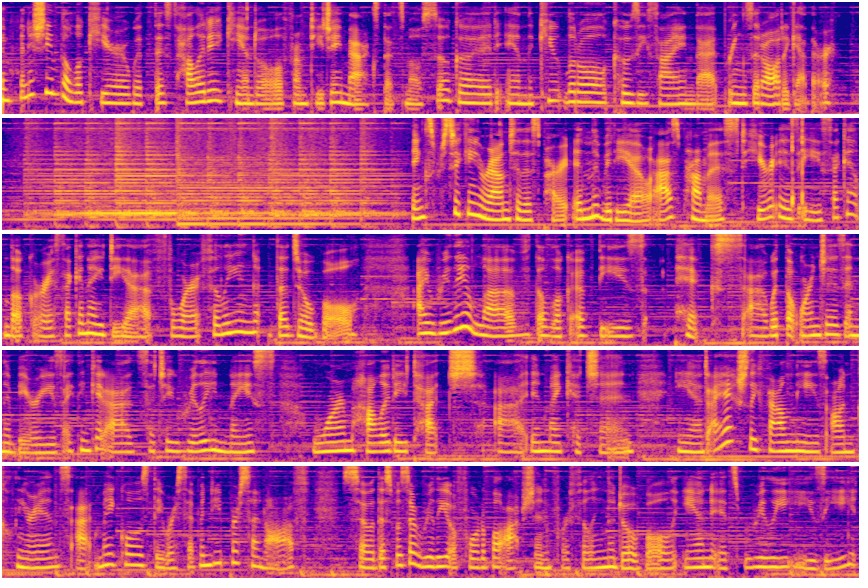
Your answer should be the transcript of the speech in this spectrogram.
I'm finishing the look here with this holiday candle from TJ Maxx that smells so good and the cute little cozy sign that brings it all together. Thanks for sticking around to this part in the video. As promised, here is a second look or a second idea for filling the dough bowl. I really love the look of these picks uh, with the oranges and the berries. I think it adds such a really nice warm holiday touch uh, in my kitchen. And I actually found these on clearance at Michael's. They were 70% off. So this was a really affordable option for filling the dough bowl and it's really easy.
